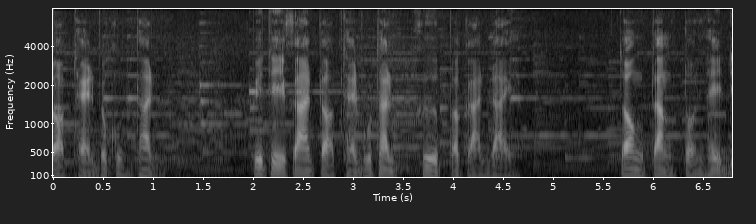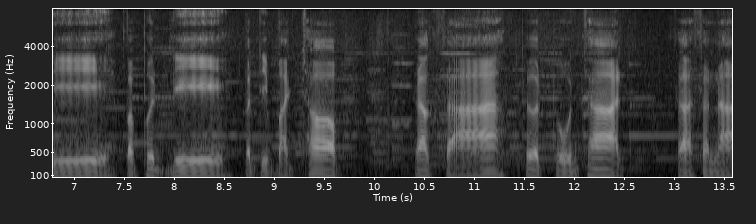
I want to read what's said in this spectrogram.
ตอบแทนพระคุณท่าน พิธีการตอบแทนพระคุณท่านคือประการใด ต้องตั้งตนให้ดี ประพฤติดี ปฏิบัติชอบ รักษาเทิดทูนชาติ ศาสนา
